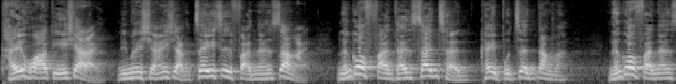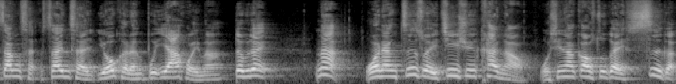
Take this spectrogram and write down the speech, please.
台华跌下来，你们想一想，这一次反弹上来能够反弹三成，可以不震荡吗？能够反弹三成，三成有可能不压回吗？对不对？那我俩之所以继续看好，我现在告诉各位四个。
